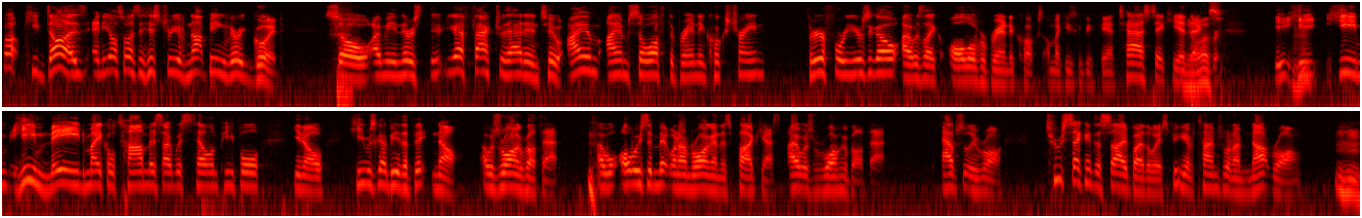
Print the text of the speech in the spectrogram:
Well, he does, and he also has a history of not being very good. So, I mean, there's you got to factor that in too. I am I am so off the Brandin Cooks train. Three or four years ago, I was like all over Brandin Cooks. I'm like, he's gonna be fantastic. He had that. was. He, he he he made Michael Thomas. I was telling people, you know, he was gonna be the big. No, I was wrong about that. I will always admit when I'm wrong on this podcast. I was wrong about that. Absolutely wrong. Two seconds aside, by the way. Speaking of times when I'm not wrong, hmm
